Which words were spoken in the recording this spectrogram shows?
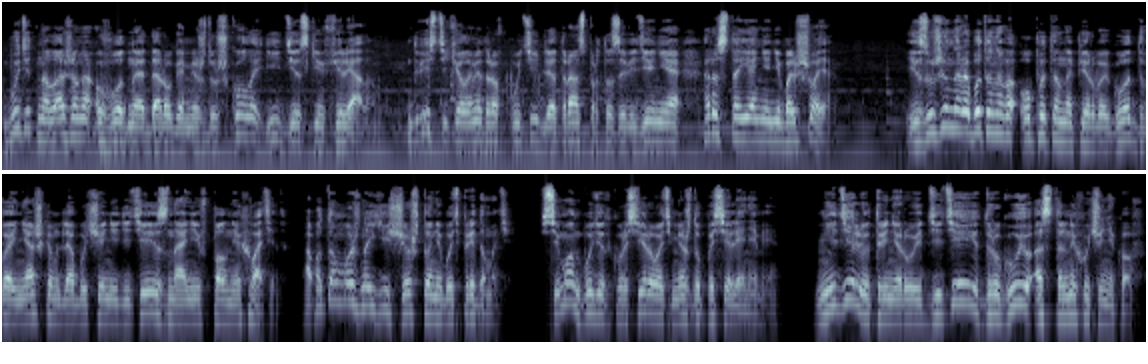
будет налажена водная дорога между школой и детским филиалом. 200 километров пути для транспорта заведения – расстояние небольшое. Из уже наработанного опыта на первый год двойняшкам для обучения детей знаний вполне хватит. А потом можно еще что-нибудь придумать. Симон будет курсировать между поселениями. Неделю тренирует детей, другую – остальных учеников.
